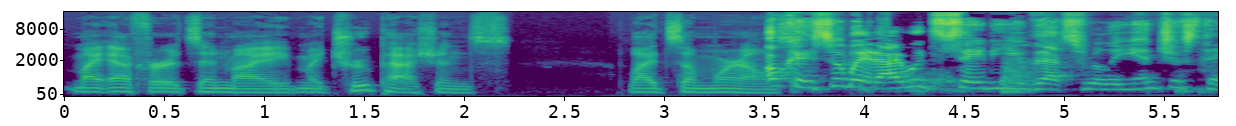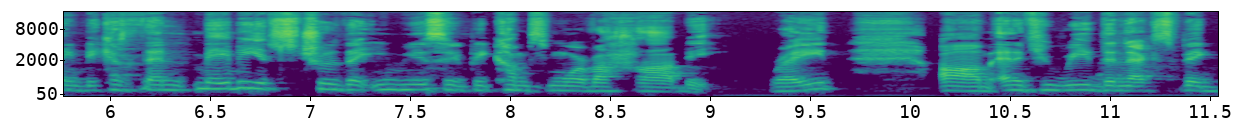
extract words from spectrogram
my efforts and my my true passions lied somewhere else. Okay, so wait, I would say to you that's really interesting because then maybe it's true that your music becomes more of a hobby, right? Um, and if you read the next big,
